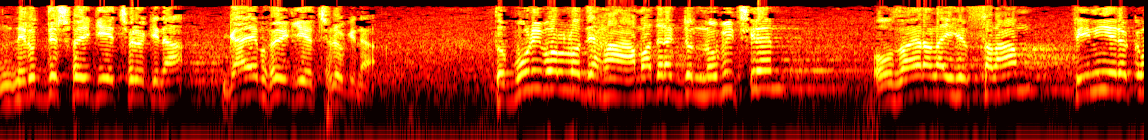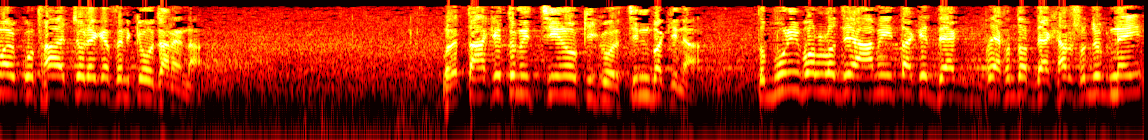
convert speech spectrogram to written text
নিরুদ্দেশ হয়ে গিয়েছিল কিনা, গায়েব হয়ে গিয়েছিল কিনা। তো বুড়ি বলল যে হ্যাঁ আমাদের একজন নবী ছিলেন ওজায়ের আলাইসালাম তিনি এরকম কোথায় চলে গেছেন কেউ জানে না। বলে, তাকে তুমি চিনো কি করে, চিনবা কিনা? তো বুড়ি বলল যে, আমি তাকে এখন তো দেখার সুযোগ নেই।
